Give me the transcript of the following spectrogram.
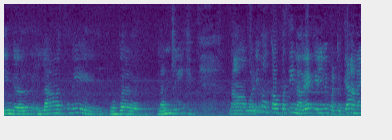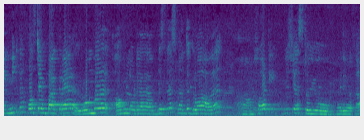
எங்க எல்லாருக்குமே ரொம்ப நன்றி. நான் வடிவாக்கா பத்தி நிறைய கேள்விப்பட்டிருக்கேன். ஆனா இன்னைக்கு தான் ஃபர்ஸ்ட் டைம் பார்க்குறேன். ரொம்ப அவங்களோட பிஸ்னஸ் வந்து க்ரோ ஆக ஹார்டி விஷஸ் டு யூ வடிவக்கா.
